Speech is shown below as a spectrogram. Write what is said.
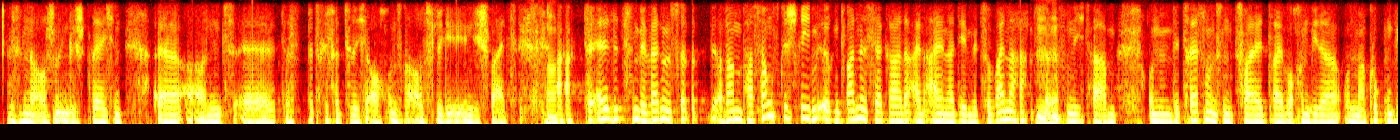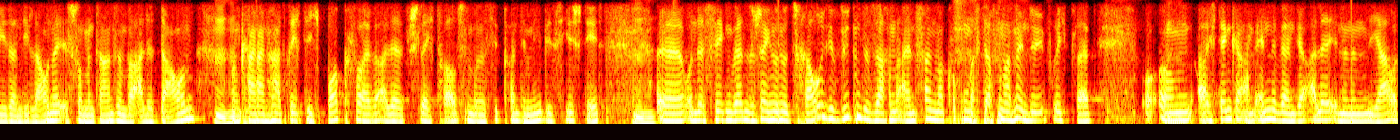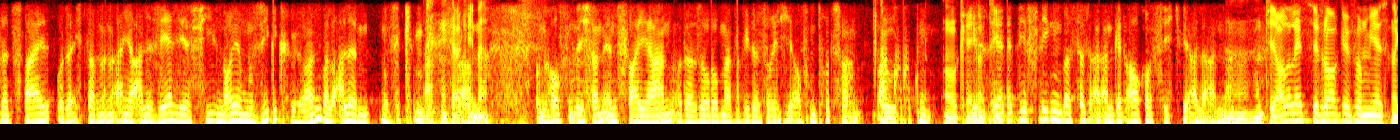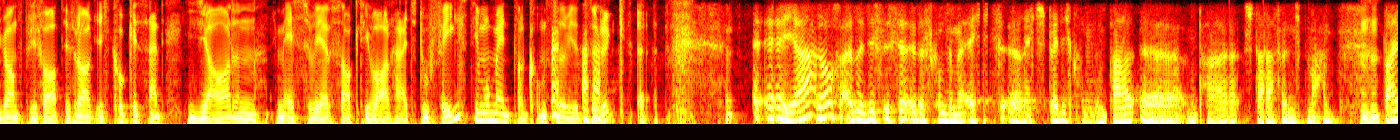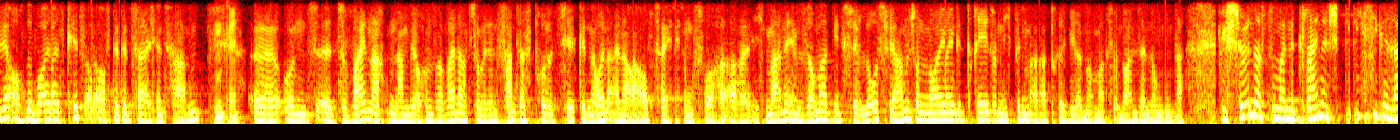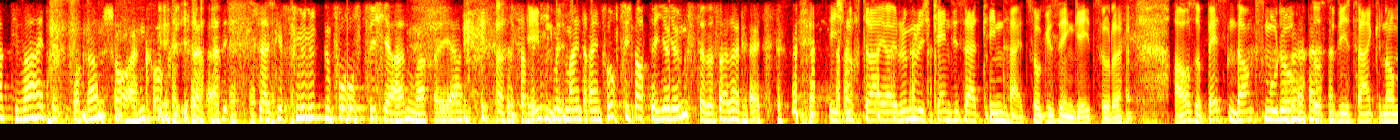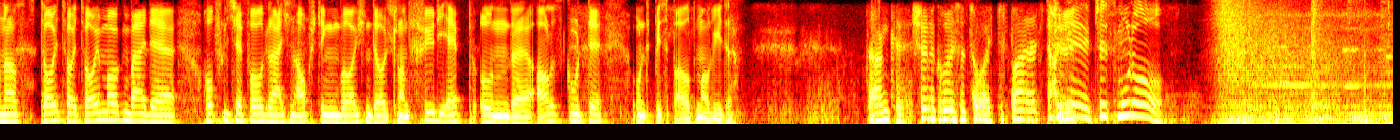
Wir sind da auch schon in Gesprächen äh, und äh, das betrifft natürlich auch unsere Ausflüge in die Schweiz. Ja. Aktuell sitzen wir, werden uns, wir haben ein paar Songs geschrieben. Irgendwann ist ja gerade ein einer, den wir zu Weihnachten mhm. veröffentlicht haben und wir treffen uns in zwei, drei Wochen wieder und mal gucken, wie dann die Laune ist. Momentan sind wir alle down mhm. und keiner hat richtig Bock, weil wir alle schlecht drauf sind, weil die Pandemie bis hier steht. Mhm. Äh, und deswegen werden wahrscheinlich nur traurige, wütende Sachen einfallen. Mal gucken, was davon am Ende übrig bleibt. Um, aber ich denke, am Ende werden wir alle in einem Jahr oder zwei oder ich sage in einem Jahr alle sehr, sehr viel neue Musik hören, weil alle Musik gemacht ja, haben. Genau. Und hoffentlich dann in zwei Jahren oder so mal wieder so richtig auf den Putz fahren. Mal gucken. Okay. Wir, wir, wir, fliegen, was das angeht, auch aus Sicht wie alle anderen. Und die allerletzte Frage von mir ist eine ganz private Frage. Ich gucke seit Jahren im SWR Sagt die Wahrheit. Du fehlst im Moment, wann kommst du wieder zurück? Äh, ja, doch. Also das ist ja, das kommt immer echt äh, recht spät. Ich konnte ein paar, äh, ein paar Staffeln nicht machen, mhm. weil wir auch The Voice Kids aufgezeichnet haben. Okay. Äh, und äh, zu Weihnachten haben wir auch unsere Weihnachtsshow mit den Fantas produziert, genau in einer Aufzeichnungswoche. Aber ich meine, im Sommer geht's wieder los. Wir haben schon neue gedreht und ich bin im April wieder nochmal für neun Sendungen da. Wie schön, dass du meine kleine spießige Sagt die Wahrheit Programmshow anguckst, ja. ich seit gefühlten 50 Jahren mache. Ja, das habe ich mit meinen 53 noch der Jüngste, das Allergeilste. Ich noch drei Jahre jünger, ich kenne sie seit Kindheit, so gesehen geht's, oder? Also, besten Dank, Smudo, dass du dir Zeit genommen hast. Toi, toi, toi morgen bei der hoffentlich erfolgreichen Abstimmung bei euch in Deutschland für die App und äh, alles Gute und bis bald mal wieder. Danke, schöne Grüße zu euch. Bis bald. Danke, tschüss, tschüss Smudo.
